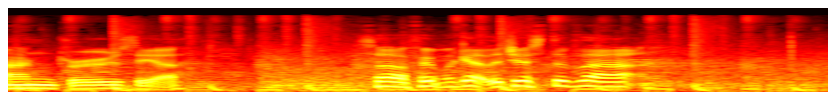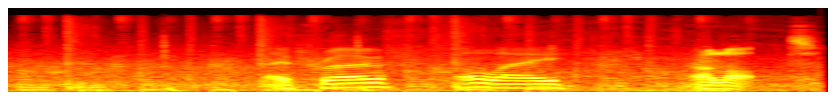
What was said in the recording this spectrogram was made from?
Andrusier. So I think we get the gist of that. They throw away a lot.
